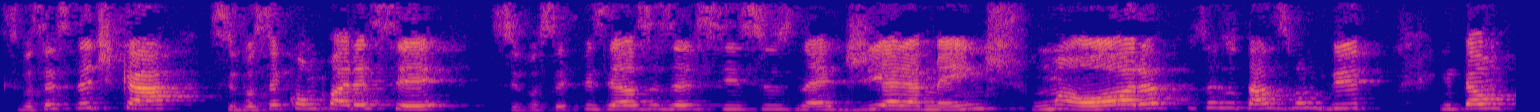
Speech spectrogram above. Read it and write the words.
Se você se dedicar, se você comparecer, se você fizer os exercícios né, diariamente, uma hora, os resultados vão vir. Então,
